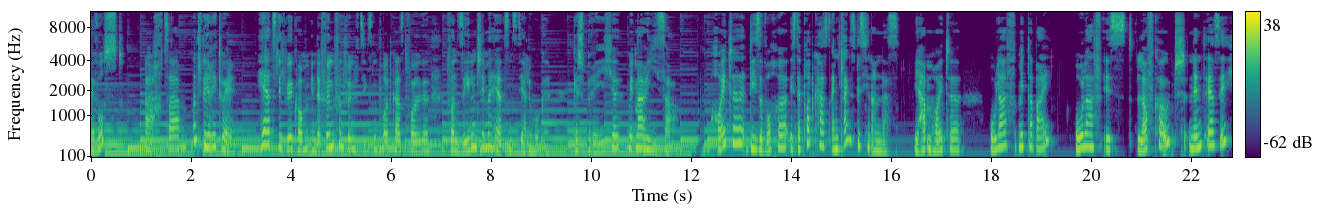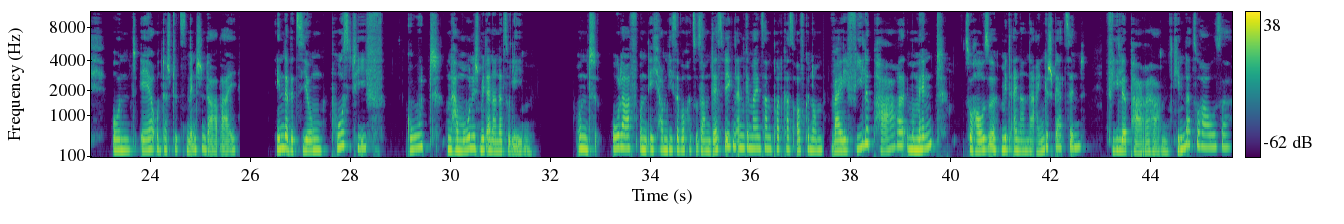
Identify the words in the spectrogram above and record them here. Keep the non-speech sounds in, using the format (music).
Bewusst, achtsam und spirituell. Herzlich willkommen in der 55. Podcast-Folge von Seelenschimmer Herzensdialoge. Gespräche mit Marisa. Heute, diese Woche, ist der Podcast ein kleines bisschen anders. Wir haben heute Olaf mit dabei. Olaf ist Love Coach, nennt er sich, und er unterstützt Menschen dabei, in der Beziehung positiv gut und harmonisch miteinander zu leben. Und Olaf und ich haben diese Woche zusammen deswegen einen gemeinsamen Podcast aufgenommen, weil viele Paare im Moment zu Hause miteinander eingesperrt sind. Viele Paare haben Kinder zu Hause.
